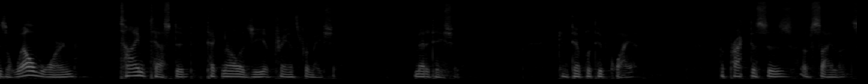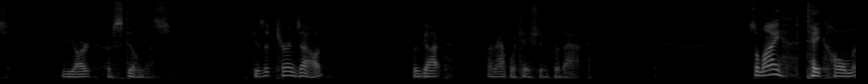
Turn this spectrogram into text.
is a well worn, time tested technology of transformation meditation, contemplative quiet, the practices of silence, the art of stillness. Because it turns out we've got an application for that. So, my take home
